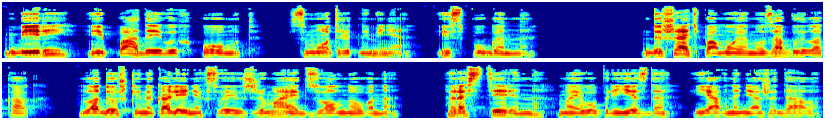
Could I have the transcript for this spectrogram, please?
Бери и падай в их омут. Смотрит на меня, испуганно. Дышать, по-моему, забыла как. Ладошки на коленях своих сжимает взволнованно. Растерянно, моего приезда явно не ожидала.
